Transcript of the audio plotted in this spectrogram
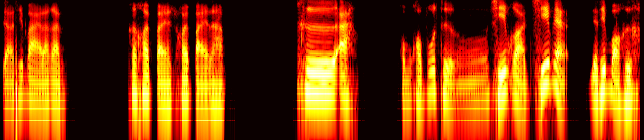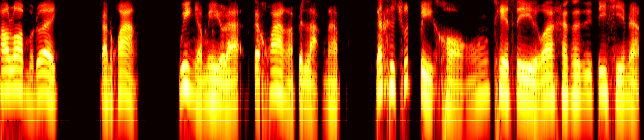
เดี๋ยวอธิบายแล้วกัน ค่อยๆไป ค่อยไปนะครับ คืออะผมขอพูดถึง Chiefs ก่อน Chiefs เนี่ย อย่างที่บอกคือเข้ารอบมาด้วยการขว้างวิ่งอะมีอยู่แล้ว แต่ขว้างอะเป็นหลักนะครับ และคือชุดปีกของ KC หรือว่า Kansas City Chiefs เนี่ย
